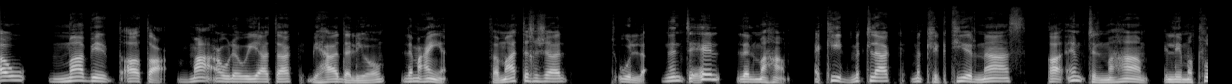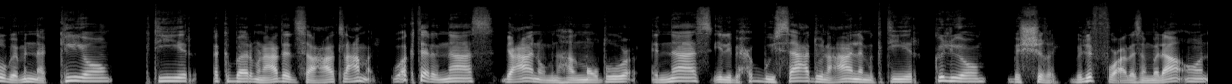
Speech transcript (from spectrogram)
أو ما بيتقاطع مع أولوياتك بهذا اليوم المعين. فما تخجل تقول لا. ننتقل للمهام. أكيد مثلك مثل كتير ناس قائمة المهام اللي مطلوبة منك كل يوم كتير أكبر من عدد ساعات العمل وأكثر الناس بيعانوا من هالموضوع. الناس اللي بيحبوا يساعدوا العالم كتير كل يوم بالشغل بلفوا على زملائهم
